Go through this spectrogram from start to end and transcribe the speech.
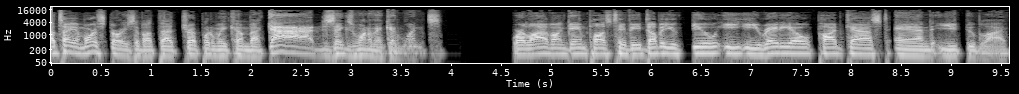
I'll tell you more stories about that trip when we come back. God, Zig's one of the good ones. We're live on Game Plus TV, WQEE Radio, podcast, and YouTube Live.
